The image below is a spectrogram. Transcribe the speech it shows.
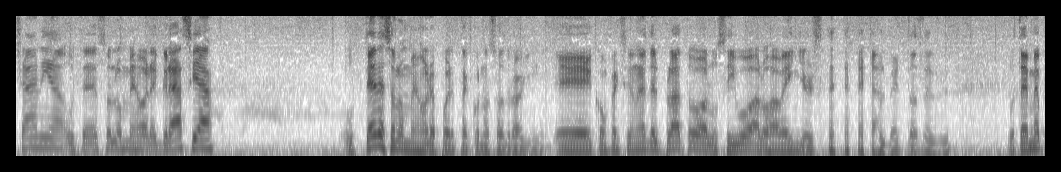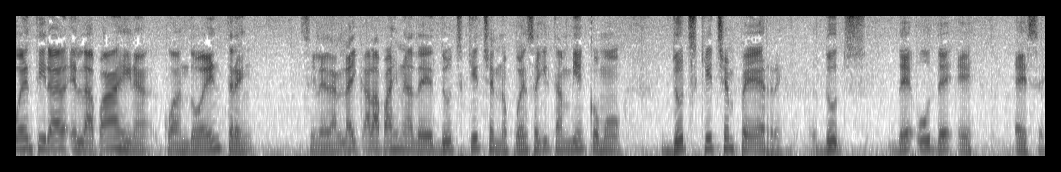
Chania, ustedes son los mejores. Gracias. Ustedes son los mejores por estar con nosotros aquí. Eh, confecciones del plato alusivo a los Avengers. Alberto Asensio. Ustedes me pueden tirar en la página cuando entren. Si le dan like a la página de Dudes Kitchen, nos pueden seguir también como Dudes Kitchen PR. Dudes, D-U-D-E-S.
